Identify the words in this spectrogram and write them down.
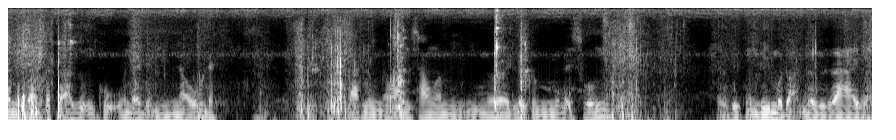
Đây, mình đem tất cả dụng cụ ở đây để mình nấu đây. Lát mình nấu ăn xong rồi mình nghỉ ngơi, lúc mình mới lại xuống. Bởi vì cũng đi một đoạn đường dài rồi.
